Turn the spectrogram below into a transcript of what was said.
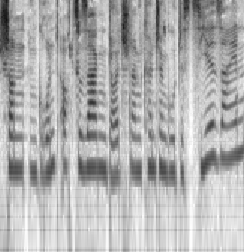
schon ein Grund auch zu sagen, Deutschland könnte ein gutes Ziel sein?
